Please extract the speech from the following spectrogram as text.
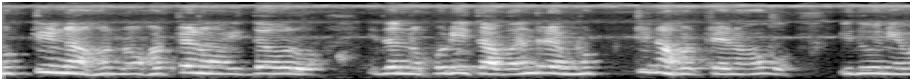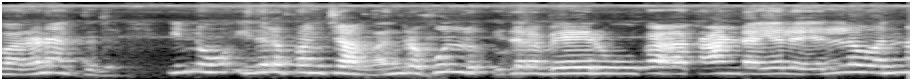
ಮುಟ್ಟಿನ ಹೊಟ್ಟೆ ನೋವು ಇದ್ದವರು ಇದನ್ನು ಕುಡಿತಾ ಬಂದರೆ ಮುಟ್ಟಿನ ಹೊಟ್ಟೆ ನೋವು ಇದು ನಿವಾರಣೆ ಆಗ್ತದೆ. ಇನ್ನು ಇದರ ಪಂಚಾಂಗ ಅಂದರೆ ಹುಲ್ಲು, ಇದರ ಬೇರು ಕಾಂಡ, ಎಲೆ ಎಲ್ಲವನ್ನ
